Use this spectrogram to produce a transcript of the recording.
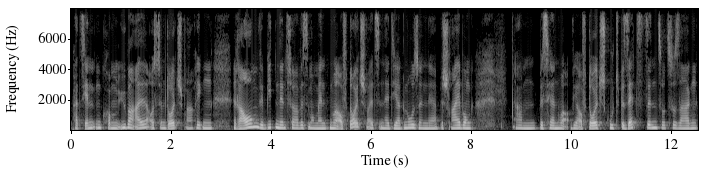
Patienten kommen überall aus dem deutschsprachigen Raum. Wir bieten den Service im Moment nur auf Deutsch, weil es in der Diagnose, in der Beschreibung ähm, bisher nur wir auf Deutsch gut besetzt sind sozusagen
